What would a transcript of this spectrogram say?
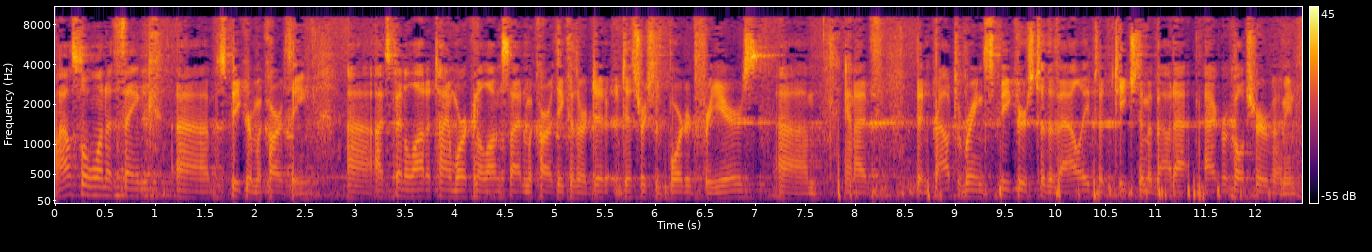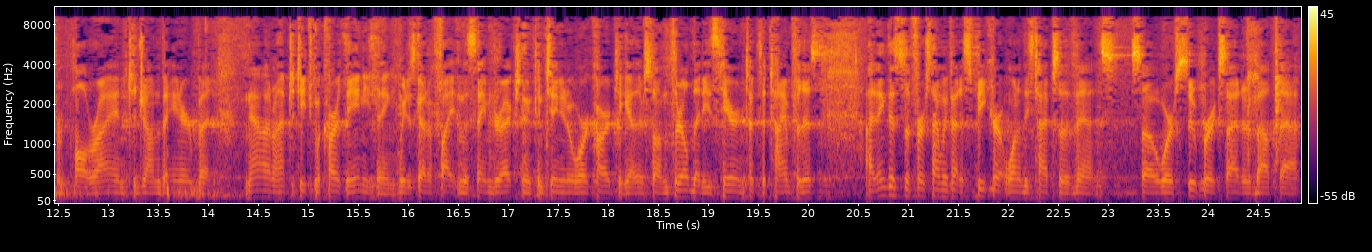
I also want to thank uh, Speaker McCarthy. Uh, I've spent a lot of time working alongside McCarthy because our di- district was bordered for years, um, and I've been proud to bring speakers to the Valley to teach them about a- agriculture. I mean, from Paul Ryan to John Boehner, but now I don't have to teach McCarthy anything. We just got to fight in the same direction and continue to work hard together. So I'm thrilled that he's here and took the time for this. I think this is the first time we've had a speaker at one of these types of events, so we're super excited about that.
